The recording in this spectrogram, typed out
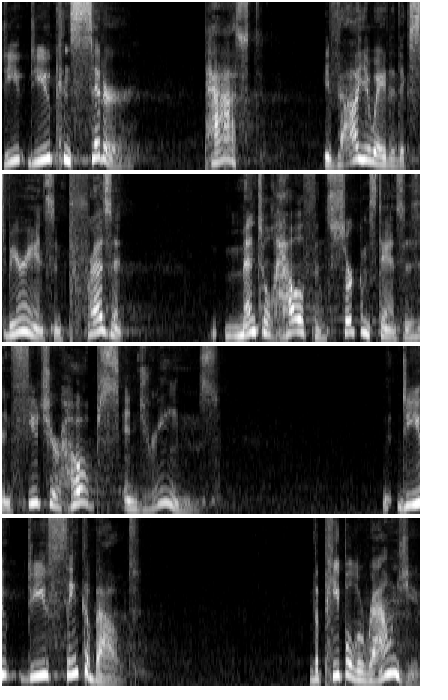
Do you, do you consider past, evaluated experience and present mental health and circumstances and future hopes and dreams? Do you, do you think about the people around you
